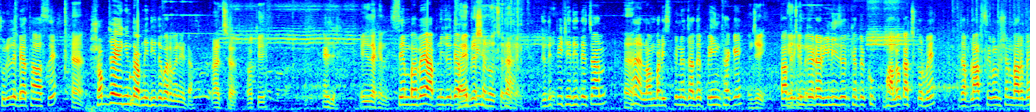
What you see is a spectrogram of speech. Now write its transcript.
শরীরে ব্যথা আছে হ্যাঁ। সব জায়গায় কিন্তু আপনি দিতে পারবেন এটা। আচ্ছা ওকে এই যে। এই যে দেখেন সেম ভাবে আপনি যদি আপনি Vibration হচ্ছে হ্যাঁ, দেখেন। যদি পিঠে দিতে চান হ্যাঁ। হ্যাঁ লাম্বার স্পিনে যাদের পেইন থাকে জি তাদের কিন্তু এটা রিলিজের ক্ষেত্রে খুব ভালো কাজ করবে যা ব্লাড সার্কুলেশন বাড়বে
